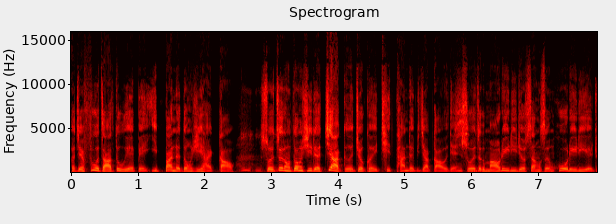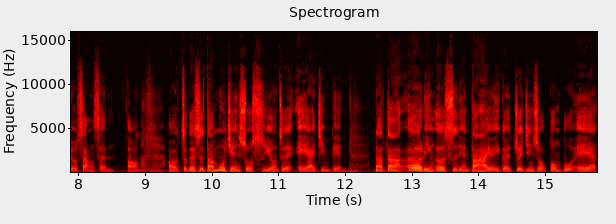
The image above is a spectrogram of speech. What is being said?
而且复杂度也比一般的东西还高，所以这种东西的价格就可以提谈的比较高一点，所以这个毛利率就上升，获利率也就上升哦。哦，这个是他目前所使用这个 AI 镜片。那到二零二四年，它还有一个最近所公布 AI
